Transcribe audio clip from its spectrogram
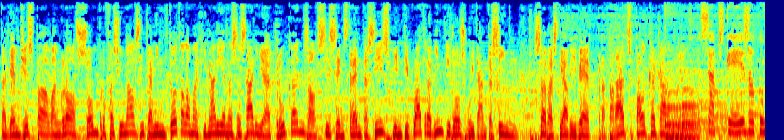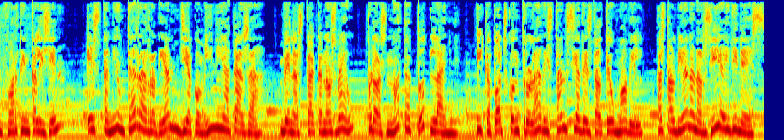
tallem gespa a l'engròs, som professionals i tenim tota la maquinària necessària. Truca'ns al 636 24 22 85. Sebastià Vivet, preparats pel que calgui. Saps què és el confort intel·ligent? És tenir un terra radiant Giacomini a casa. Benestar que no es veu, però es nota tot l'any. I que pots controlar a distància des del teu mòbil, estalviant energia i diners.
